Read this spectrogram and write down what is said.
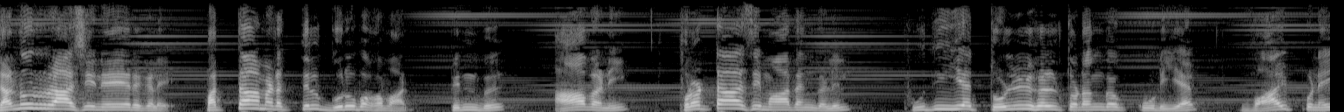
தனுர் ராசி நேயர்களே பத்தாம் இடத்தில் குரு பகவான். பின்பு ஆவணி புரட்டாசி மாதங்களில் புதிய தொழில்கள் தொடங்கக்கூடிய வாய்ப்பினை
